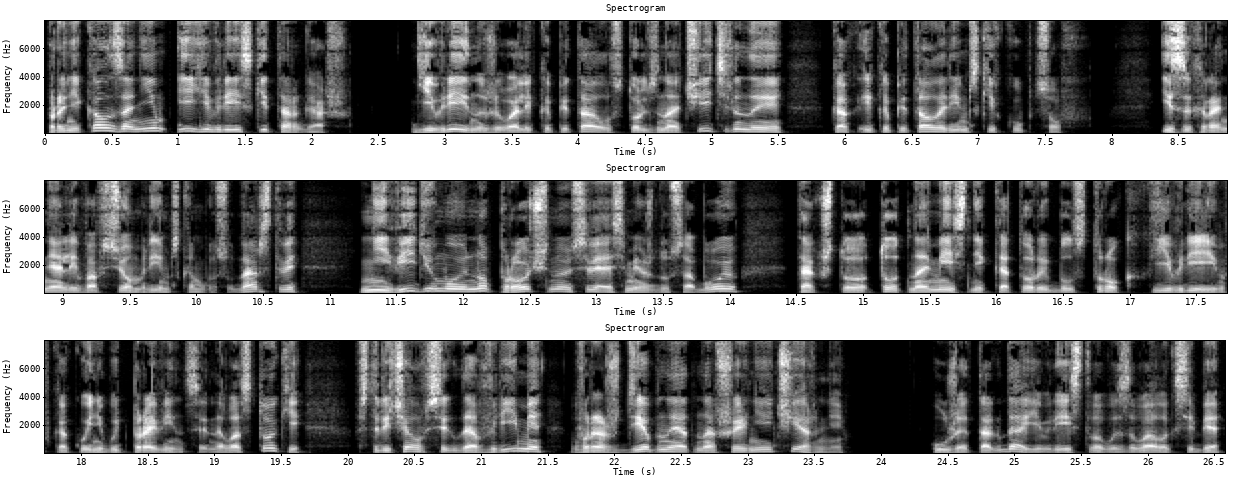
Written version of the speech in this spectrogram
проникал за ним и еврейский торгаш. Евреи наживали капитал столь значительные, как и капиталы римских купцов и сохраняли во всем римском государстве невидимую, но прочную связь между собою, так что тот наместник, который был строг к евреям в какой-нибудь провинции на Востоке, встречал всегда в Риме враждебные отношения черни. Уже тогда еврейство вызывало к себе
